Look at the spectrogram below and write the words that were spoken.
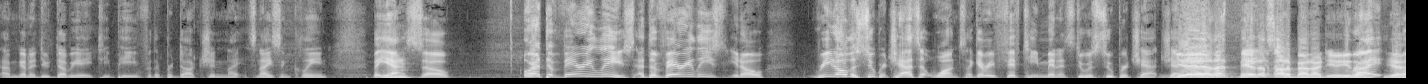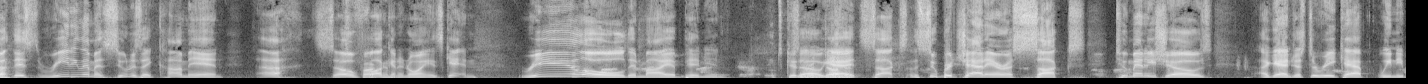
I'm gonna do WATP for the production. It's nice and clean, but yeah. Mhm. So, or at the very least, at the very least, you know. Read all the super chats at once, like every 15 minutes. Do a super chat. check. yeah, that yeah, that's not a bad idea either. right? Yeah. But this reading them as soon as they come in, ugh, so It's fucking- fucking, annoying. It's getting real old, in my opinion. it's getting so yeah, it sucks. The super chat era sucks. Too many shows. Again, just to recap, we need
